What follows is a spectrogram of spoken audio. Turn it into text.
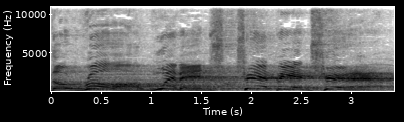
the Raw Women's Championship.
